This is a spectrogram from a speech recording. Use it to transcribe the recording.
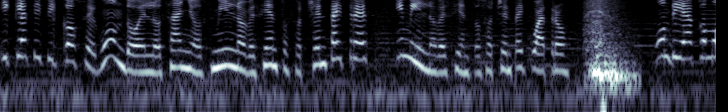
y clasificó segundo en los años 1983 y 1984. Un día como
